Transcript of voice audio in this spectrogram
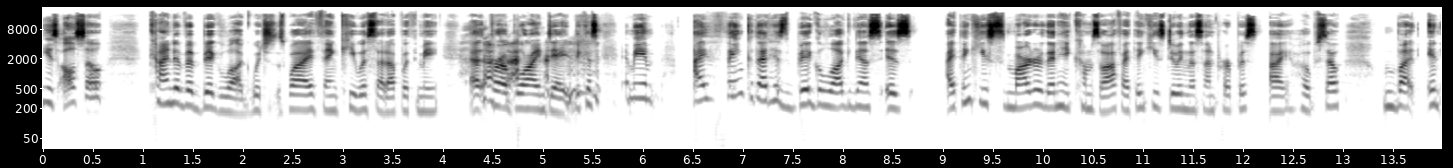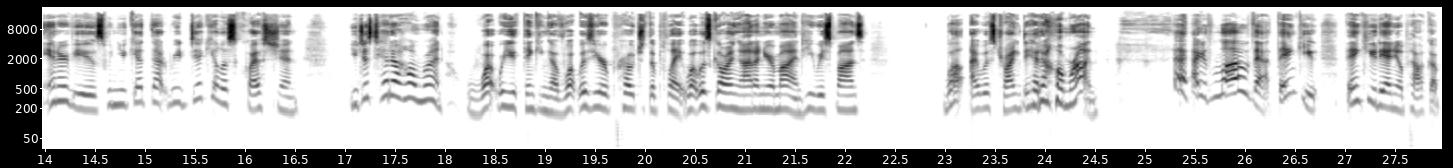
He's also kind of a big lug, which is why I think he was set up with me at, for a blind date. Because, I mean, I think that his big lugness is, I think he's smarter than he comes off. I think he's doing this on purpose. I hope so. But in interviews, when you get that ridiculous question, you just hit a home run. What were you thinking of? What was your approach to the plate? What was going on in your mind? He responds, Well, I was trying to hit a home run. I love that. Thank you. Thank you, Daniel Palka.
